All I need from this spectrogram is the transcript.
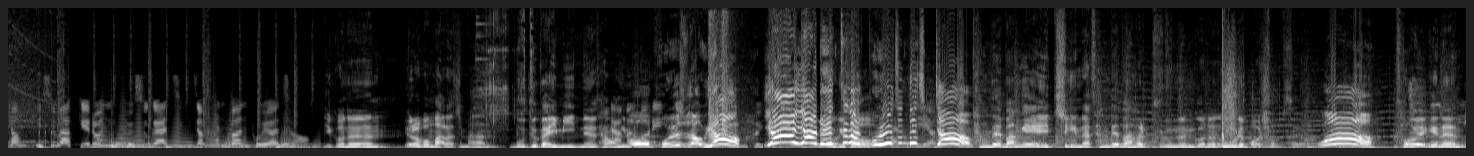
형 피수학개론 교수가 직접 한번 보여줘. 이거는 여러 번 말하지만 무드가 이미 있는 상황입니다. 어 보여주라 야! 야야 렌트가 보여준대 직접 상대방의 애칭이나 상대방을 부르는 거는 오히려 멋이 없어요. 와! 서로에게는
